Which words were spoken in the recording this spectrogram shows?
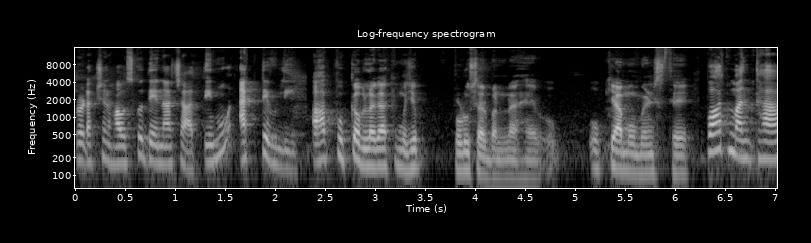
प्रोडक्शन हाउस को देना चाहती हूँ एक्टिवली आपको कब लगा कि मुझे प्रोड्यूसर बनना है? वो क्या मोमेंट्स थे? बहुत मन था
